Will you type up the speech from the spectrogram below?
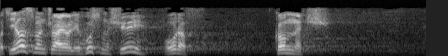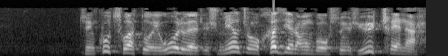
حسمش أت يلزمن ترايولي حسمش يو غرف كمنش چون کوت واتو اول ویل چوش میل چو خزیر عم بوخسوش یوچ خینح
